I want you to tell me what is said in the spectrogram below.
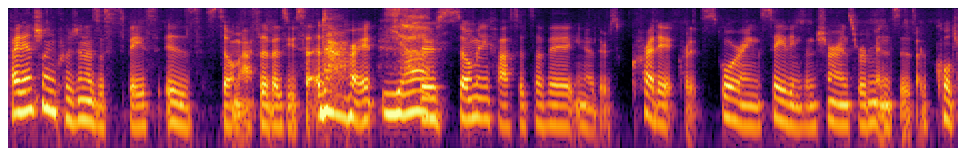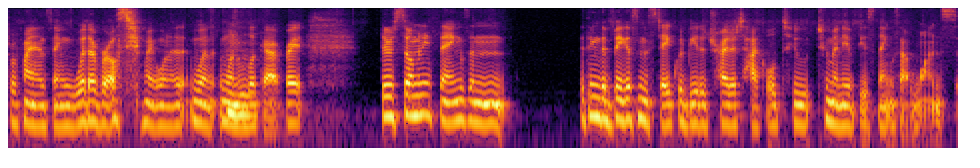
Financial inclusion as a space is so massive, as you said, right? Yeah. There's so many facets of it. You know, there's credit, credit scoring, savings, insurance, remittances, agricultural financing, whatever else you might want to want, want mm-hmm. to look at, right? There's so many things, and I think the biggest mistake would be to try to tackle too too many of these things at once.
